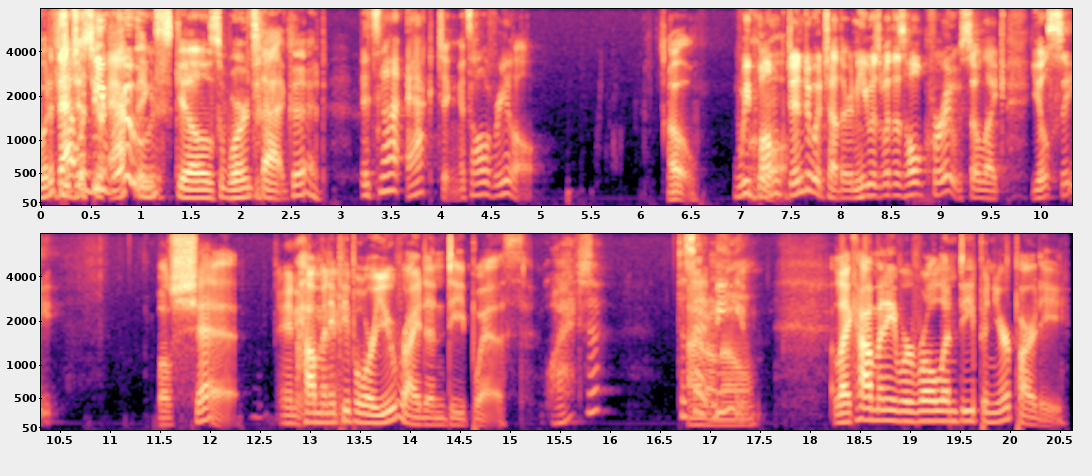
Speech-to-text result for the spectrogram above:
What if That you would just be your acting skills weren't that good? It's not acting; it's all real. Oh, We Cool. bumped into each other, and he was with his whole crew. So like, you'll see. well, shit. Anyway. How many people were you riding deep with? What does that mean? know. Like how many were rolling deep in your party?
